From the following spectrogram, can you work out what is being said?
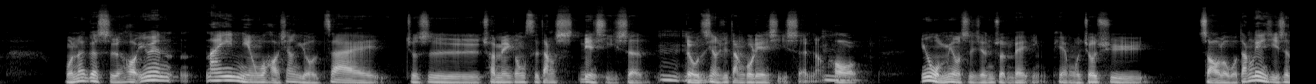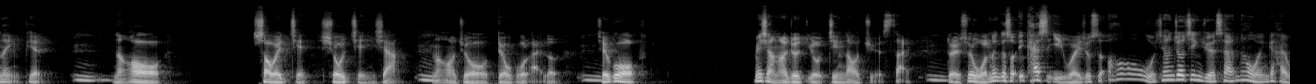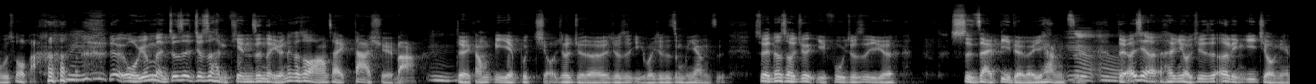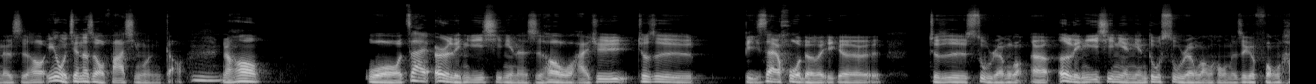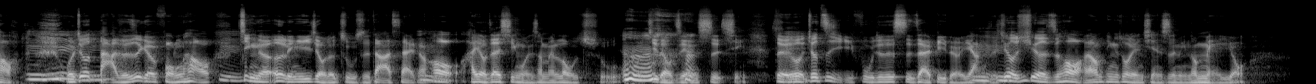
我那个时候，因为那一年我好像有在就是传媒公司当练习生，嗯，对我之前有去当过练习生，然后因为我没有时间准备影片，我就去找了我当练习生的影片，嗯。然后稍微剪修剪一下，嗯。然后就丢过来了。嗯，结果没想到就有进到决赛，嗯对，所以我那个时候一开始以为就是哦，我现在就进决赛，那我应该还不错吧？嗯 对，我原本就是就是很天真的以为那个时候好像才大学吧，嗯对，刚毕业不久，就觉得就是以为就是这么样子，所以那时候就一副就是一个势在必得的样子。嗯嗯对，而且很有趣是二零一九年的时候，因为我记得那时候有发新闻稿，嗯然后我在二零一七年的时候，我还去就是比赛获得了一个就是素人网呃二零一七年年度素人网红的这个封号。嗯 我就打着这个封号嗯进了二零一九的主持大赛，然后还有在新闻上面露出，记得有这件事情。对，我就自己一副就是势在必得的样子。结果去了之后，好像听说连前十名都没有。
